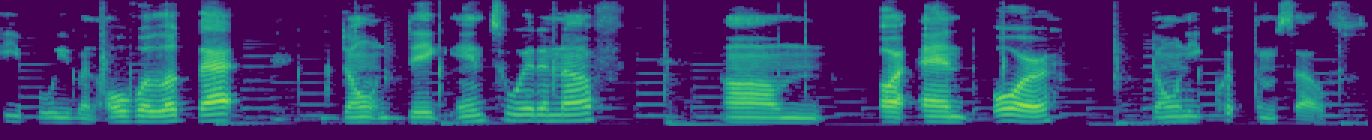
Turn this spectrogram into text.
people even overlook that don't dig into it enough um or and or don't equip themselves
